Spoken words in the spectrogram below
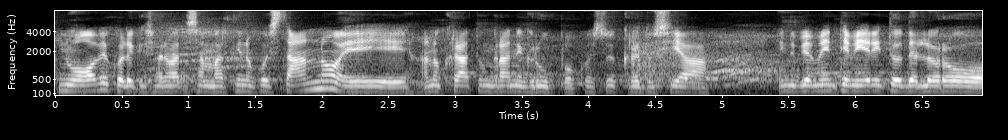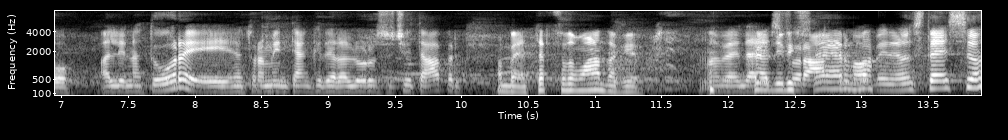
nuove quelle che sono arrivate a San Martino quest'anno e hanno creato un grande gruppo, questo credo sia indubbiamente merito del loro allenatore e naturalmente anche della loro società. Perché... Vabbè, terza domanda che Vabbè, dai, di riserva. va bene lo stesso.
